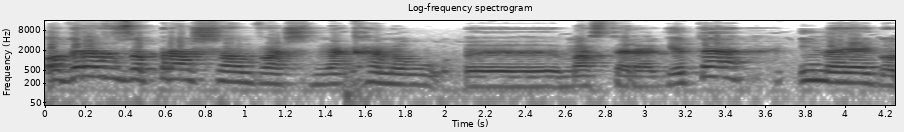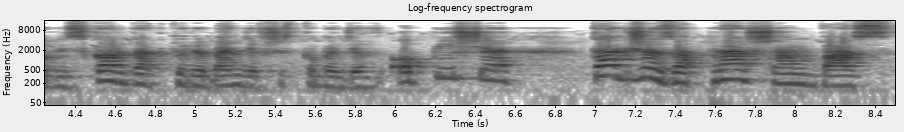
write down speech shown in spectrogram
Od razu zapraszam was na kanał yy, Mastera GT i na jego Discorda, który będzie, wszystko będzie w opisie. Także zapraszam was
